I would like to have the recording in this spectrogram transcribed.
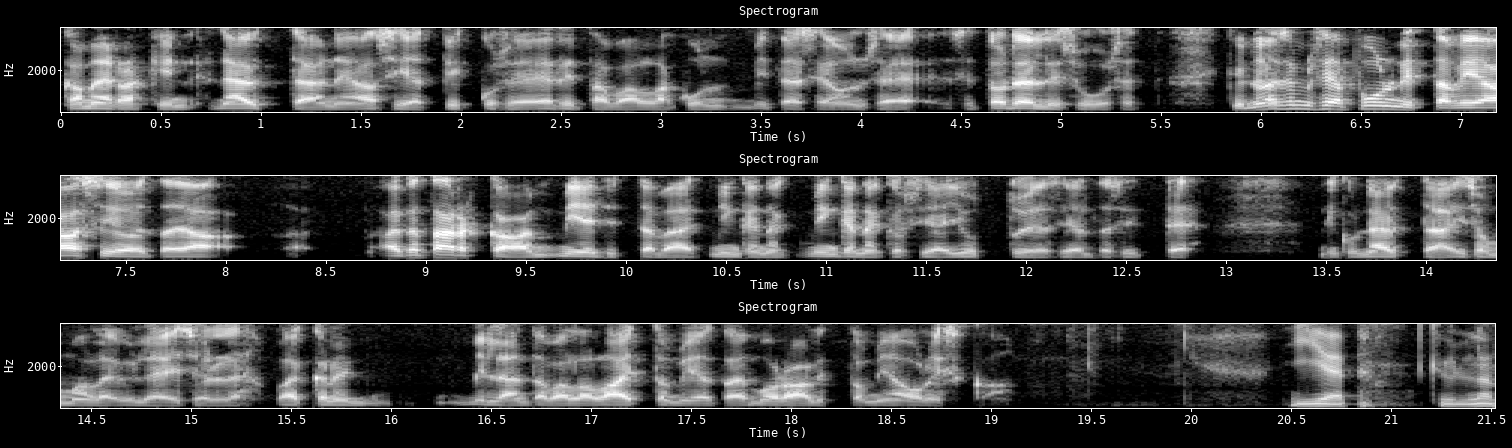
kamerakin näyttää ne asiat pikkusen eri tavalla kuin mitä se on se, se todellisuus. Et kyllä ne on semmoisia punnittavia asioita ja aika tarkkaan mietittävää, että minkä, nä, minkä näköisiä juttuja sieltä sitten niin kuin näyttää isommalle yleisölle, vaikka ne millään tavalla laittomia tai moraalittomia olisikaan. Jep, kyllä.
